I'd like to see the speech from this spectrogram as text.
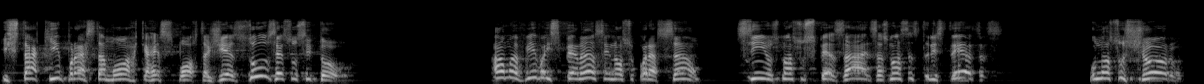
Está aqui para esta morte a resposta: Jesus ressuscitou. Há uma viva esperança em nosso coração. Sim, os nossos pesares, as nossas tristezas, o nosso choro,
